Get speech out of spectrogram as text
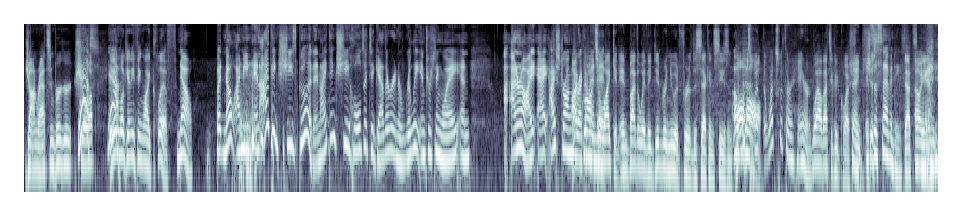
John Ratzenberger show Yes, up? He yeah. didn't look anything like Cliff. No. But no, I mean, and I think she's good, and I think she holds it together in a really interesting way. And I, I don't know, I I, I strongly I've grown recommend to it. like it. And by the way, they did renew it for the second season. Oh, Paul what's Hall. With- what's with her hair? Well, that's a good question. Thank you. It's the 70s. That's Oh, yeah. and,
